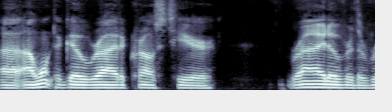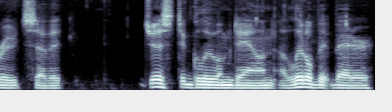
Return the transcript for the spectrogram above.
uh, I want to go right across here, right over the roots of it, just to glue them down a little bit better.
